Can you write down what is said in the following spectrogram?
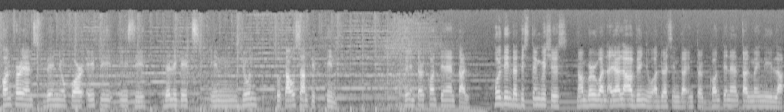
conference venue for APEC delegates in June 2015. The Intercontinental, holding the distinguishes number 1 Ayala Avenue addressing the Intercontinental Manila,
